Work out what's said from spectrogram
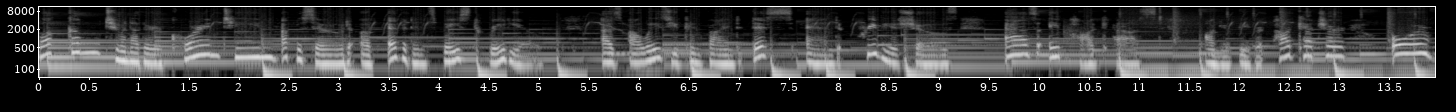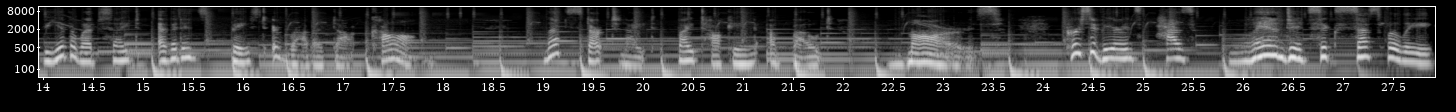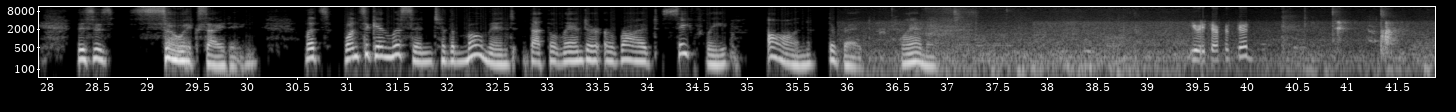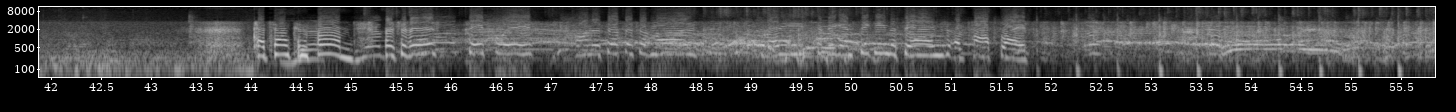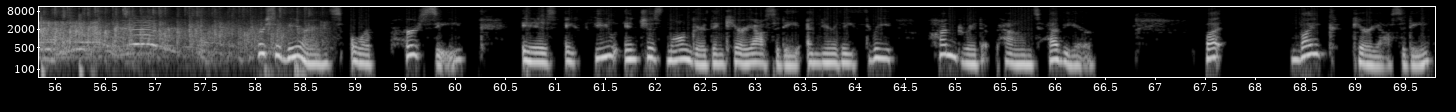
Welcome to another quarantine episode of Evidence Based Radio. As always, you can find this and previous shows as a podcast on your favorite podcatcher or via the website evidencebasederrata.com. Let's start tonight by talking about Mars. Perseverance has landed successfully. This is so exciting. Let's once again listen to the moment that the lander arrived safely on the red planet. UHF is good. Touchdown confirmed. Perseverance safely on the surface of Mars, ready to begin seeking the sands of past life. Perseverance, or Percy, is a few inches longer than Curiosity and nearly 300 pounds heavier. But like Curiosity,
